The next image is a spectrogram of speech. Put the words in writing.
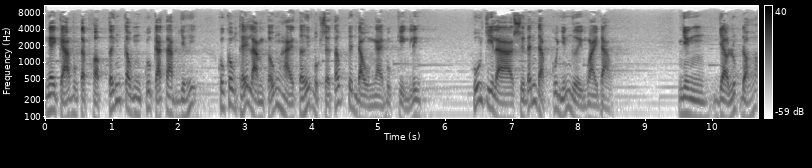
ngay cả một tập hợp tấn công của cả tam giới cũng không thể làm tổn hại tới một sợi tóc trên đầu ngài Mục Kiền Liên. Huống chi là sự đánh đập của những người ngoài đạo. Nhưng vào lúc đó,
